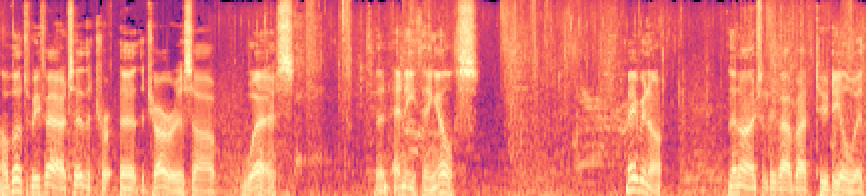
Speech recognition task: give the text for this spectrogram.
Although, to be fair, I'd say the, uh, the Chaurus are worse than anything else. Maybe not. They're not actually that bad to deal with.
